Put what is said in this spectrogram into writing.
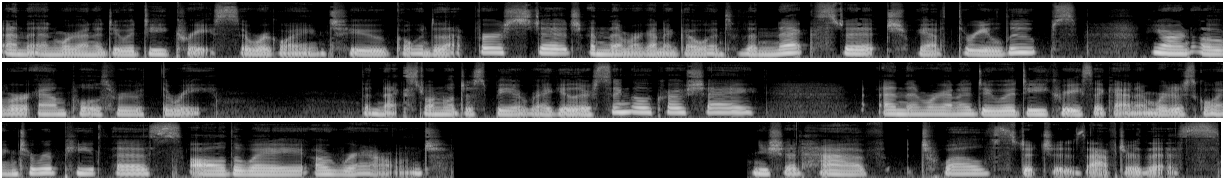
and then we're going to do a decrease. So we're going to go into that first stitch and then we're going to go into the next stitch. We have three loops, yarn over and pull through three. The next one will just be a regular single crochet and then we're going to do a decrease again and we're just going to repeat this all the way around. You should have 12 stitches after this.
